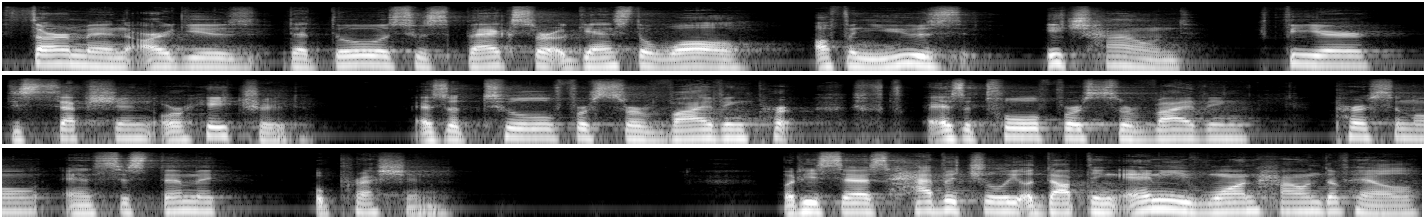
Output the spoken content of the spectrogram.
Thurman argues that those whose backs are against the wall often use each hound, fear, deception, or hatred as a tool for surviving per, as a tool for surviving personal and systemic oppression. But he says habitually adopting any one hound of hell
